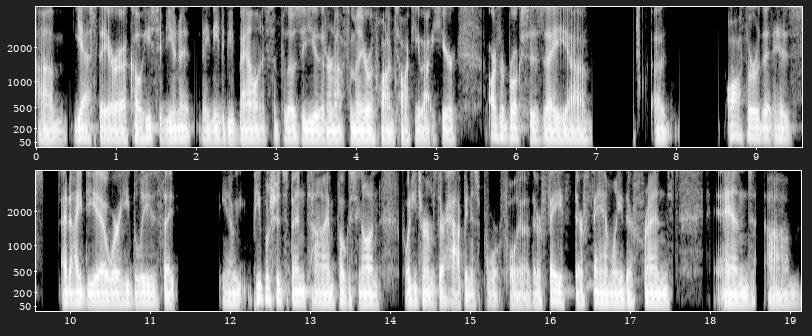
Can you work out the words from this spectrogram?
Um, yes, they are a cohesive unit. They need to be balanced. And for those of you that are not familiar with what I'm talking about here, Arthur Brooks is a, uh, a author that has an idea where he believes that you know people should spend time focusing on what he terms their happiness portfolio, their faith, their family, their friends, and um,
